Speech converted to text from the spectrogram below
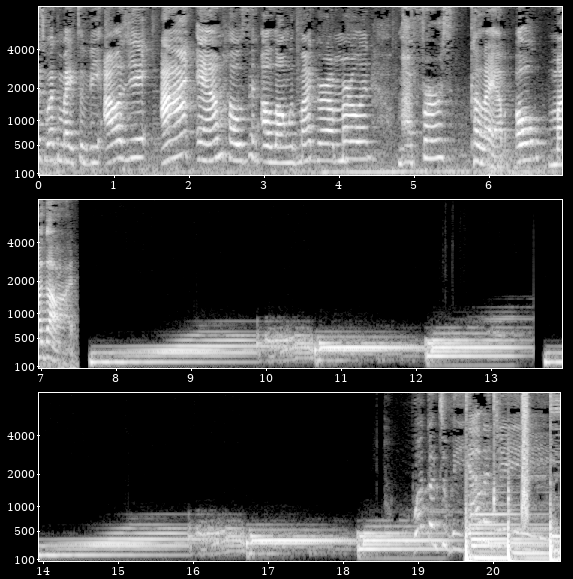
guys, welcome back to Vology. I am hosting along with my girl Marilyn, my first collab. Oh my God. Welcome to Vology.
